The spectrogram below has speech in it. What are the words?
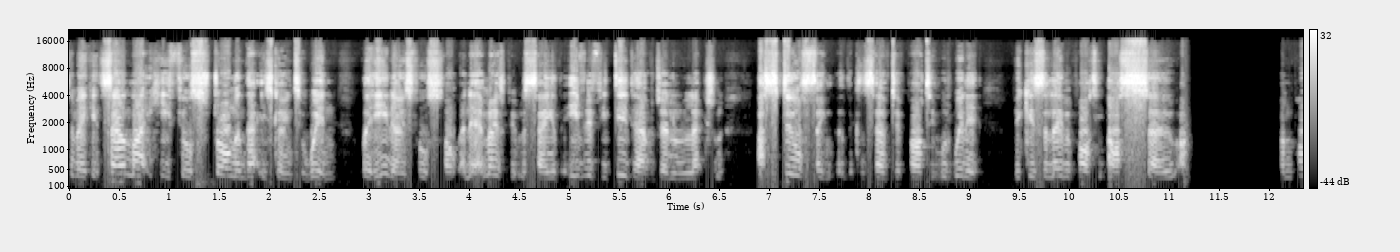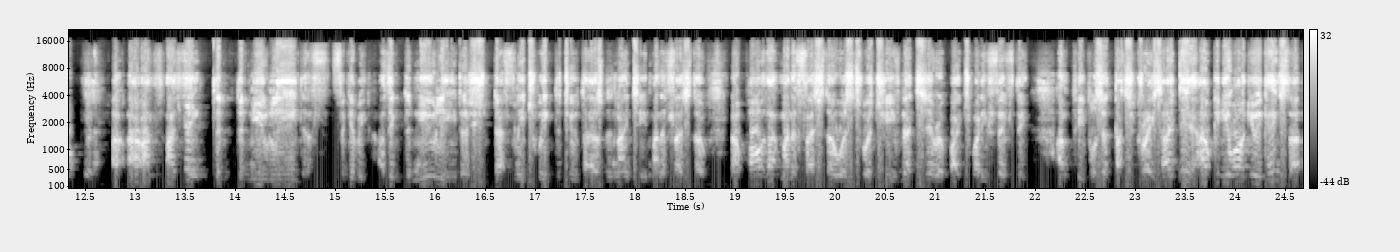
to make it sound like he feels strong and that he's going to win, when he knows full stop. And most people are saying that even if he did have a general election, I still think that the Conservative Party would win it because the Labour Party are so unpopular. I, I, I think the, the new leader, forgive me, I think the new leader should definitely tweak the 2019 manifesto. Now, part of that manifesto was to achieve net zero by 2050, and people said that's a great idea. How can you argue against that?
